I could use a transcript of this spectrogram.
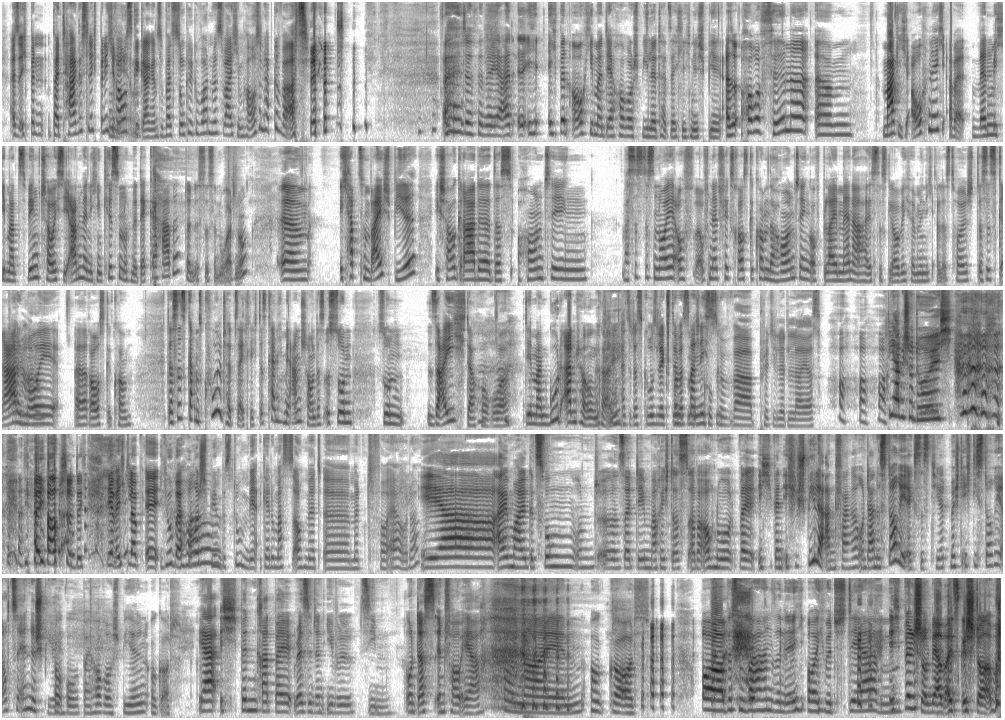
Also ich bin bei Tageslicht bin ich Nee. rausgegangen. Sobald es dunkel geworden ist, war ich im Haus und habe gewartet. Alter, Philipp, ja, ich, ich bin auch jemand, der Horrorspiele tatsächlich nicht spielt. Also Horrorfilme ähm, mag ich auch nicht, aber wenn mich jemand zwingt, schaue ich sie an, wenn ich ein Kissen und eine Decke habe, dann ist das in Ordnung. Ähm, ich habe zum Beispiel, ich schaue gerade das Haunting, was ist das neue auf, auf Netflix rausgekommen? The Haunting of Bly Manor heißt es, glaube ich, wenn mich nicht alles täuscht. Das ist gerade neu äh, rausgekommen. Das ist ganz cool tatsächlich. Das kann ich mir anschauen. Das ist so ein, so ein seichter Horror, den man gut anschauen kann. Also das Gruseligste, Und was man ich nicht gucke, so- war Pretty Little Liars. Die habe ich schon durch. Die habe ich auch schon durch. Ja, aber ich glaube, äh, Ju, bei Ah. Horrorspielen bist du mehr. Gell, du machst es auch mit, äh, mit VR, oder? Ja, einmal gezwungen und äh, seitdem mache ich das aber auch nur, weil ich, wenn ich Spiele anfange und da eine Story existiert, möchte ich die Story auch zu Ende spielen. Oh oh, bei Horrorspielen, oh Gott. Ja, ich bin gerade bei Resident Evil 7 und das in VR. Oh nein, oh Gott. Oh, bist du wahnsinnig? Oh, ich würde sterben. Ich bin schon mehrmals gestorben.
